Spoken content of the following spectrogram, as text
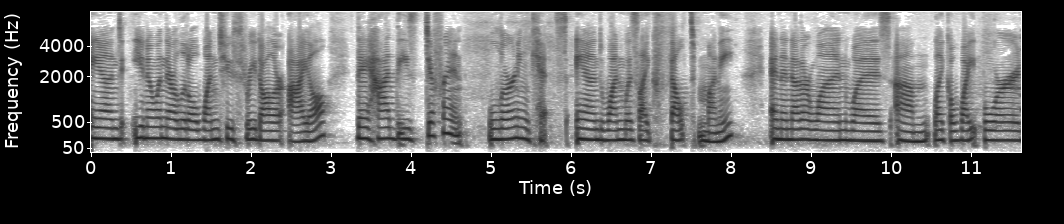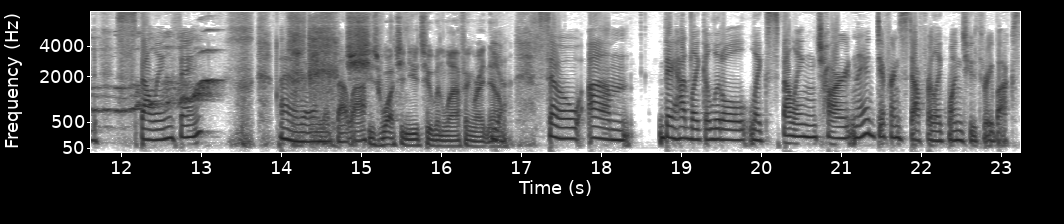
And you know, in their little one, two, three dollar aisle, they had these different learning kits. And one was like felt money, and another one was um, like a whiteboard spelling thing. By the way, I love that laugh. She's watching YouTube and laughing right now. Yeah. So um, they had like a little like spelling chart, and they had different stuff for like one, two, three bucks.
